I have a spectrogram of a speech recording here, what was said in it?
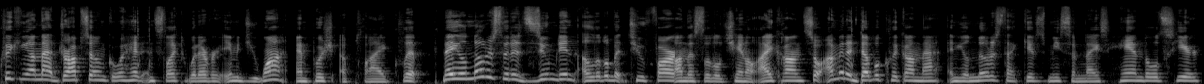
Clicking on that drop zone, go ahead and select whatever image you want and push apply clip. Now you'll notice that it's zoomed in a little bit too far on this little channel icon, so I'm going to double click on that and you'll notice that gives me some nice handles here.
